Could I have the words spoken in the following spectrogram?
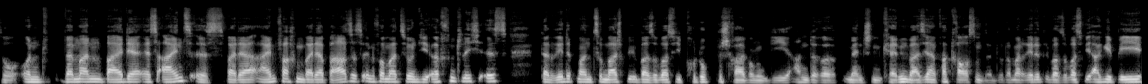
So, und wenn man bei der S1 ist, bei der einfachen, bei der Basisinformation, die öffentlich ist, dann redet man zum Beispiel über sowas wie Produktbeschreibungen, die andere Menschen kennen, weil sie einfach draußen sind. Oder man redet über sowas wie AGB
